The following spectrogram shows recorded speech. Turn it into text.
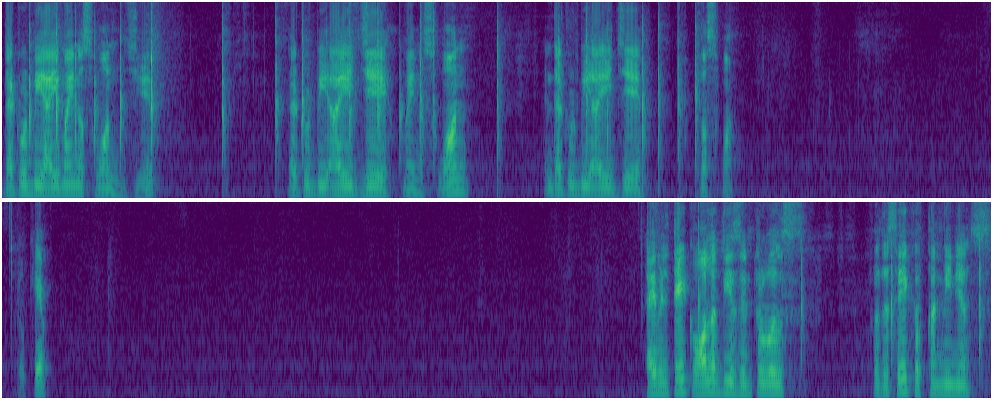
that would be i minus 1 j that would be i j minus 1 and that would be i j plus 1 okay. I will take all of these intervals for the sake of convenience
